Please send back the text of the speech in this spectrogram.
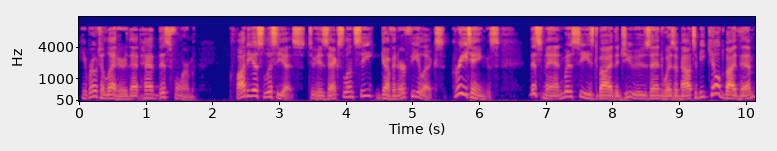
He wrote a letter that had this form Claudius Lysias, to His Excellency Governor Felix, greetings! This man was seized by the Jews and was about to be killed by them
